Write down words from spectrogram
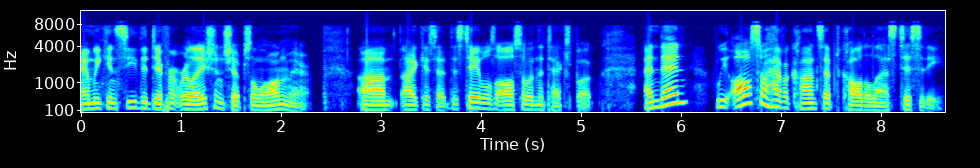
and we can see the different relationships along there. Um, like I said, this table is also in the textbook. And then we also have a concept called elasticity.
